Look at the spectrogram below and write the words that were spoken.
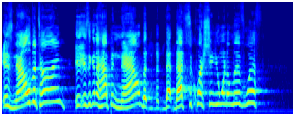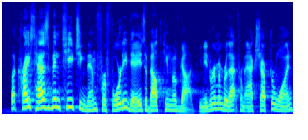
Is now the time? Is it going to happen now? That, that, that, that's the question you want to live with? But Christ has been teaching them for 40 days about the kingdom of God. You need to remember that from Acts chapter 1,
